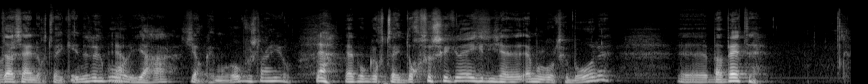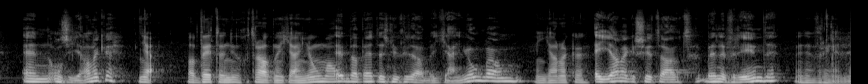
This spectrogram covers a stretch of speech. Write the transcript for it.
Daar zijn nog twee kinderen geboren. Ja, dat zou ik helemaal overslaan, joh. Ja. We hebben ook nog twee dochters gekregen. Die zijn in Emmeloord geboren. Eh, Babette en onze Janneke. Ja. Babette nu getrouwd met Jan Jongman. En Babette is nu getrouwd met Jan Jongman. En Janneke En Janneke is getrouwd met een vreemde. met een vreemde.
